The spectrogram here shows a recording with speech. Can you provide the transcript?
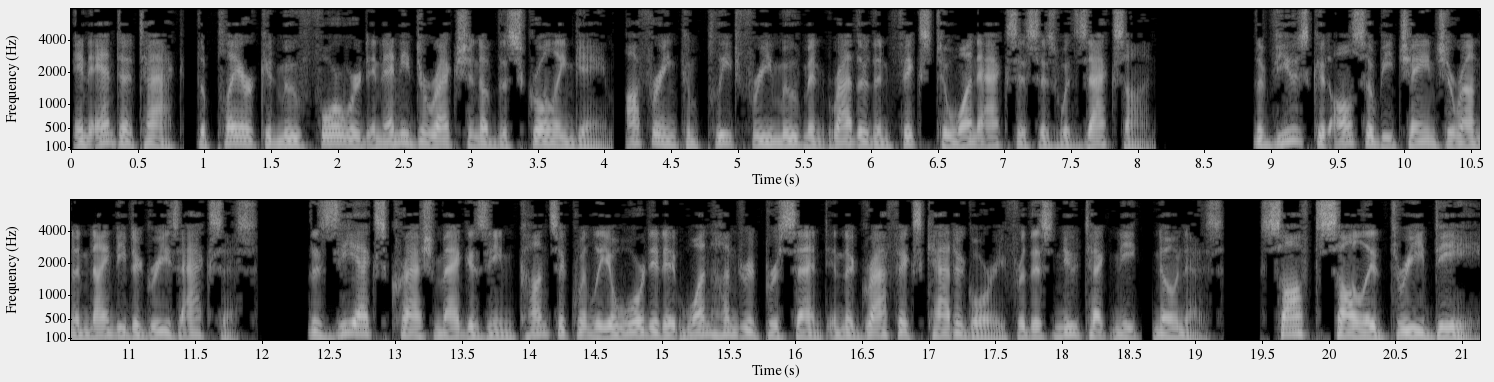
In Ant Attack, the player could move forward in any direction of the scrolling game, offering complete free movement rather than fixed to one axis as with Zaxxon. The views could also be changed around a 90 degrees axis. The ZX Crash magazine consequently awarded it 100% in the graphics category for this new technique, known as soft solid 3D.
